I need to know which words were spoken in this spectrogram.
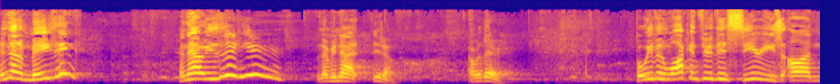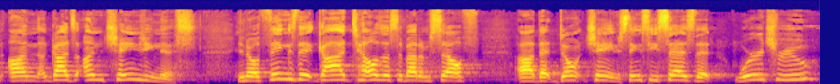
Isn't that amazing? And now he's right here. I mean, not, you know, over there. But we've been walking through this series on, on God's unchangingness. You know, things that God tells us about himself uh, that don't change, things he says that were true,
